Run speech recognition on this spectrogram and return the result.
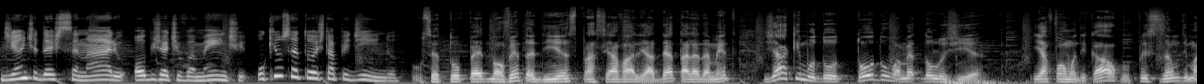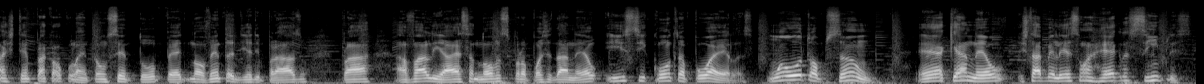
Diante deste cenário, objetivamente, o que o setor está pedindo? O setor pede 90 dias para se avaliar detalhadamente, já que mudou toda a metodologia e a forma de cálculo, precisamos de mais tempo para calcular. Então, o setor pede 90 dias de prazo para avaliar essas novas propostas da ANEL e se contrapor a elas. Uma outra opção é que a ANEL estabeleça uma regra simples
